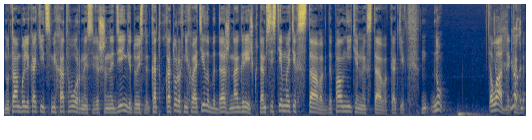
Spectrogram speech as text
но там были какие-то смехотворные совершенно деньги, то есть которых не хватило бы даже на гречку. Там система этих ставок, дополнительных ставок каких. Ну, Ладно, ну, как бы,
